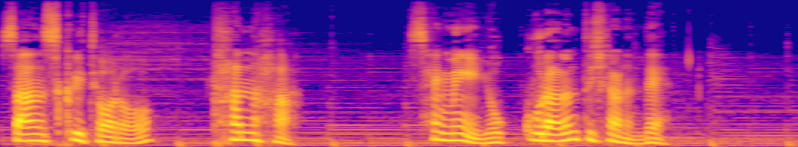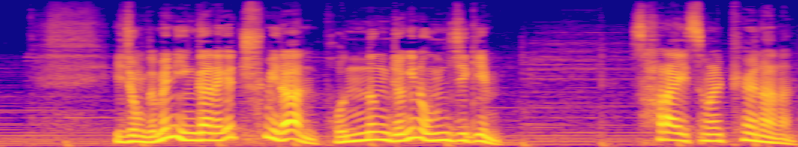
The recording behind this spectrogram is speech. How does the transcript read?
산스크리트어로 탄하, 생명의 욕구라는 뜻이라는데 이 정도면 인간에게 춤이란 본능적인 움직임, 살아있음을 표현하는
